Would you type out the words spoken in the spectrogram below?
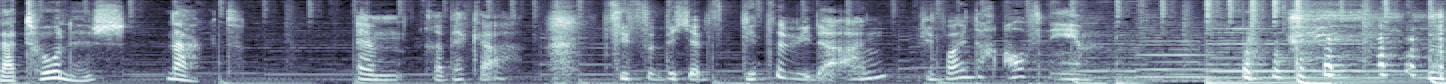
Platonisch nackt. Ähm, Rebecca, ziehst du dich jetzt bitte wieder an? Wir wollen doch aufnehmen.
